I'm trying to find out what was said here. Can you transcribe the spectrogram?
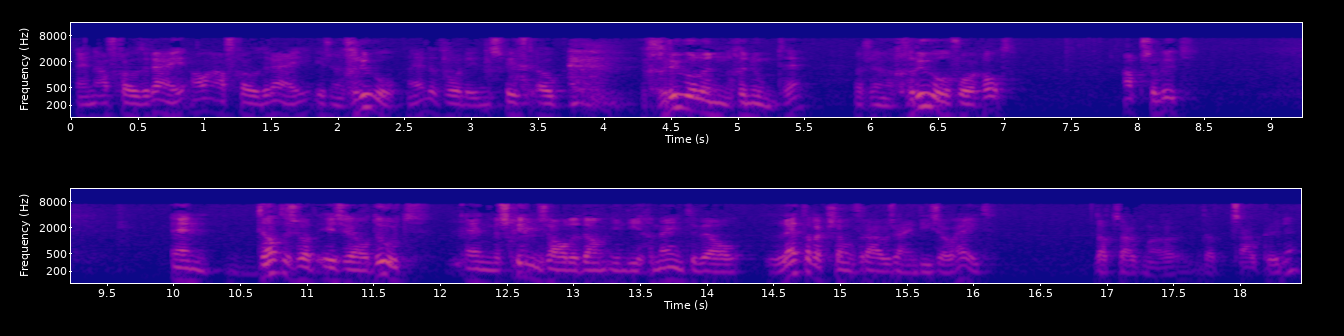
En afgoderij, alle afgoderij is een gruwel. Hè? Dat wordt in de schrift ook gruwelen genoemd. Hè? Dat is een gruwel voor God. Absoluut. En dat is wat Israël doet. En misschien zal er dan in die gemeente wel letterlijk zo'n vrouw zijn die zo heet. Dat zou, maar, dat zou kunnen.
